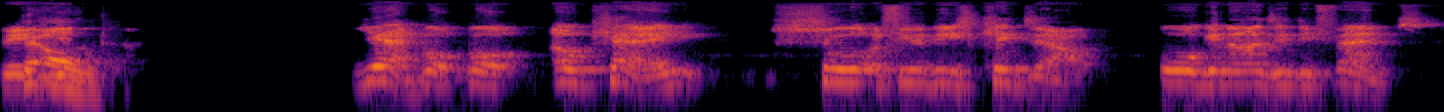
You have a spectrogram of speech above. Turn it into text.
Big Bit old. Yeah, but but okay, sort a few of these kids out, organise a defence.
